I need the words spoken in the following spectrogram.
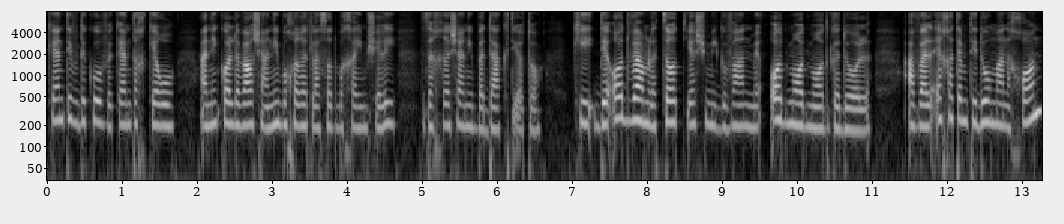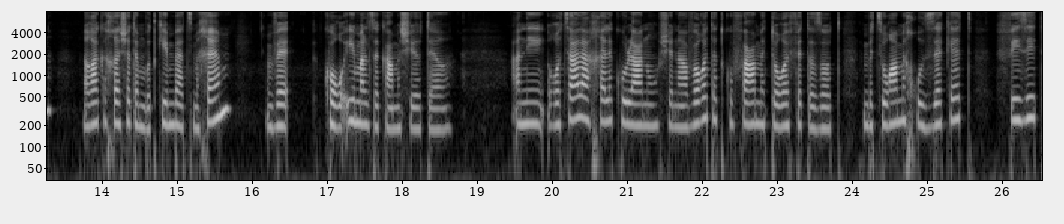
כן תבדקו וכן תחקרו. אני, כל דבר שאני בוחרת לעשות בחיים שלי, זה אחרי שאני בדקתי אותו. כי דעות והמלצות יש מגוון מאוד מאוד מאוד גדול. אבל איך אתם תדעו מה נכון? רק אחרי שאתם בודקים בעצמכם וקוראים על זה כמה שיותר. אני רוצה לאחל לכולנו שנעבור את התקופה המטורפת הזאת בצורה מחוזקת, פיזית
